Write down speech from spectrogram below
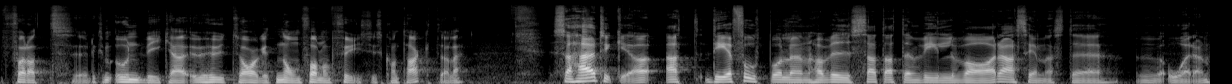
för att eh, liksom undvika överhuvudtaget någon form av fysisk kontakt eller? Så här tycker jag att det fotbollen har visat att den vill vara senaste Eh, åren,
